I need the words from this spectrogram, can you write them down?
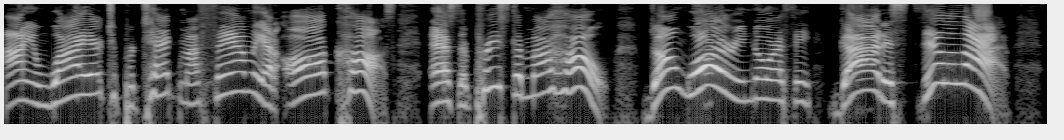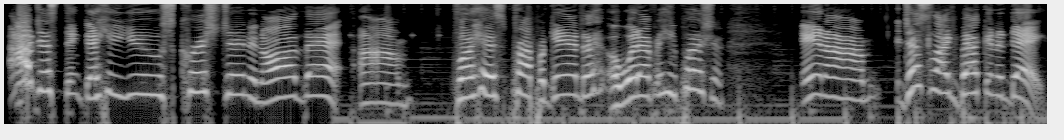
I am wired to protect my family at all costs as the priest of my home. Don't worry, Northy. God is still alive. I just think that he used Christian and all that um, for his propaganda or whatever he pushing. And um, just like back in the day,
